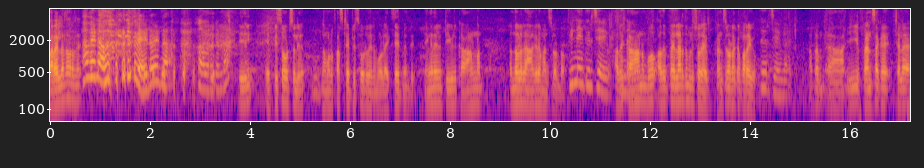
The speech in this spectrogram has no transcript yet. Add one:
പറയില്ലെന്ന് പറഞ്ഞു? വേണ്ട. വേണ്ട വേണ്ട. ഈ എപ്പിസോഡ്സിൽ നമ്മൾ ഫസ്റ്റ് എപ്പിസോഡ് വരുമ്പോൾ എക്സൈറ്റ്മെന്റ് എങ്ങനെയും ടി വിയിൽ കാണണം എന്നുള്ളൊരു ആഗ്രഹം മനസ്സിലുണ്ടോ? പിന്നെ തീർച്ചയായും. അത് കാണുമ്പോൾ അതിപ്പോൾ എല്ലായിടത്തും വിളിച്ചു പറയും. ഫ്രണ്ട്സിനോടൊക്കെ പറയൂ. തീർച്ചയായും പറയും. അപ്പം ഈ ഫ്രണ്ട്സൊക്കെ ചില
